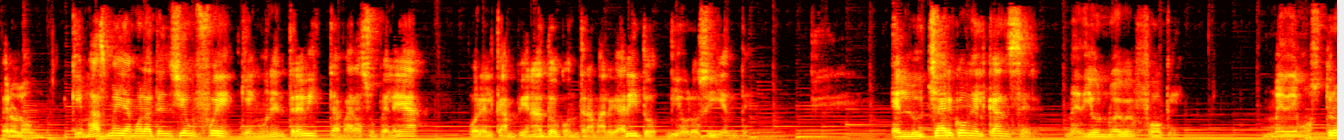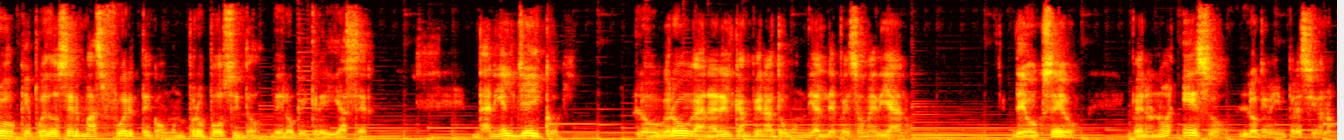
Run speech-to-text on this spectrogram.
Pero lo que más me llamó la atención fue que en una entrevista para su pelea por el campeonato contra Margarito dijo lo siguiente. El luchar con el cáncer me dio un nuevo enfoque. Me demostró que puedo ser más fuerte con un propósito de lo que creía ser. Daniel Jacobs logró ganar el campeonato mundial de peso mediano de boxeo pero no es eso lo que me impresionó.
